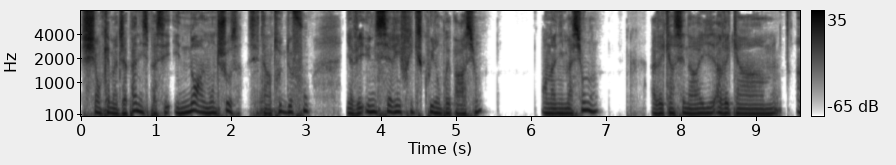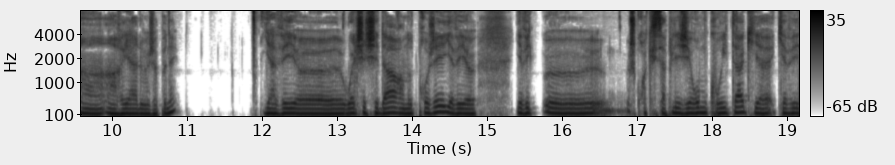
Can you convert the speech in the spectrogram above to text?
Chez Ankama Japan, il se passait énormément de choses. C'était un truc de fou. Il y avait une série Freak Squill en préparation, en animation, hein, avec un scénario, avec un, un réal japonais. Il y avait euh, Welsh et Cheddar, un autre projet. Il y avait, euh, il y avait euh, je crois qu'il s'appelait Jérôme Kurita, qui, a- qui, avait,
